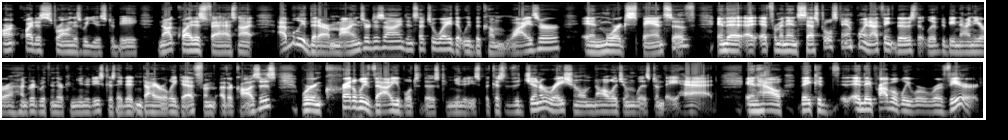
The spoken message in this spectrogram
aren't quite as strong as we used to be, not quite as fast. Not, I believe that our minds are designed in such a way that we become wiser and more expansive. And that uh, from an ancestral standpoint, I think those that live to be 90 or 100 within their communities because they didn't die early death from other causes were incredibly valuable to those communities because of the generational knowledge and wisdom they had and how they could, and they probably were revered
